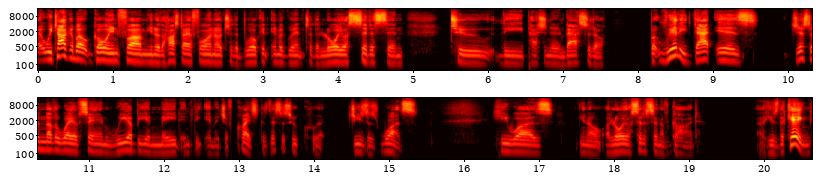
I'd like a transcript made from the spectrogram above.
Uh, we talk about going from, you know, the hostile foreigner to the broken immigrant to the loyal citizen to the passionate ambassador. But really, that is just another way of saying we are being made into the image of Christ, because this is who Jesus was. He was, you know, a loyal citizen of God. Uh, he's the king,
